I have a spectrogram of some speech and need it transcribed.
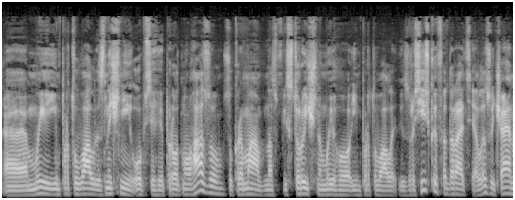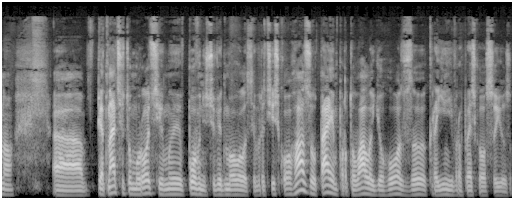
Е, ми імпортували значні обсяги природного газу. Зокрема, в нас історично ми його імпортували із Російської Федерації, але звичайно в 2015 році ми повністю відмовилися від російського газу та імпортували його з країн Європейського Союзу.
